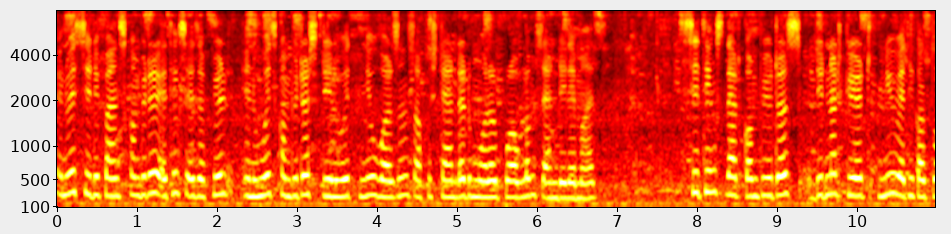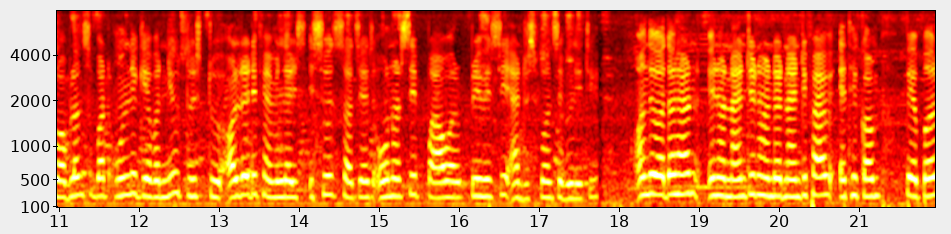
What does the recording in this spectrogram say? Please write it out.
in which she defines computer ethics as a field in which computers deal with new versions of standard moral problems and dilemmas. She thinks that computers did not create new ethical problems but only gave a new twist to already familiar issues such as ownership, power, privacy, and responsibility. On the other hand, in her 1995 ETHICOMP paper,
